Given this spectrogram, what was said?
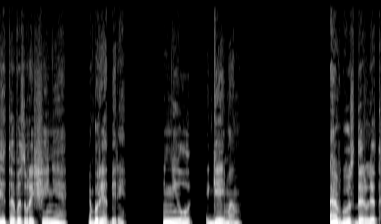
это «Возвращение Брэдбери». Нил Гейман. Август Дерлет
